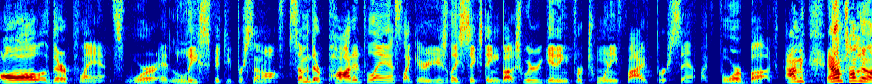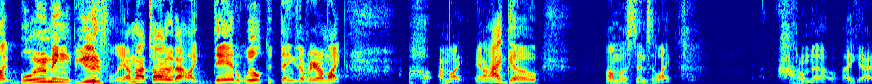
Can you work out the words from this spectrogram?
All of their plants were at least 50% off. Some of their potted plants, like they're usually 16 bucks, we were getting for 25%, like four bucks. I mean, and I'm talking like blooming beautifully. I'm not talking about like dead, wilted things over here. I'm like, uh, I'm like, and I go almost into like, I don't know. I, I,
